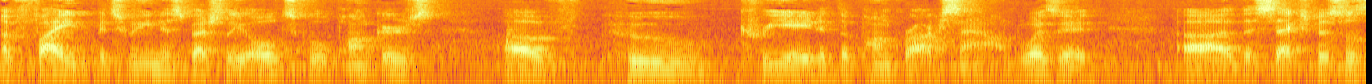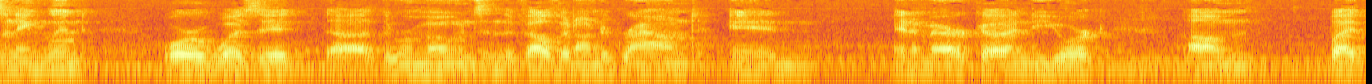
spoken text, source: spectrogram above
a fight between especially old school punkers of who created the punk rock sound. Was it uh, the Sex Pistols in England, or was it uh, the Ramones and the Velvet Underground in in America in New York? Um, but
